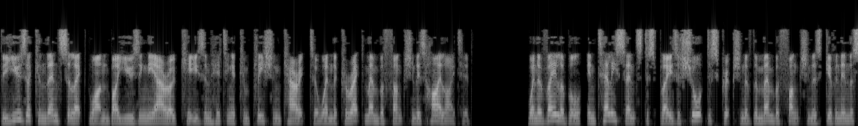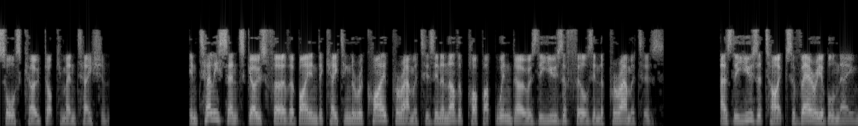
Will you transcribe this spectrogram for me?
The user can then select one by using the arrow keys and hitting a completion character when the correct member function is highlighted. When available, IntelliSense displays a short description of the member function as given in the source code documentation. IntelliSense goes further by indicating the required parameters in another pop-up window as the user fills in the parameters. As the user types a variable name,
